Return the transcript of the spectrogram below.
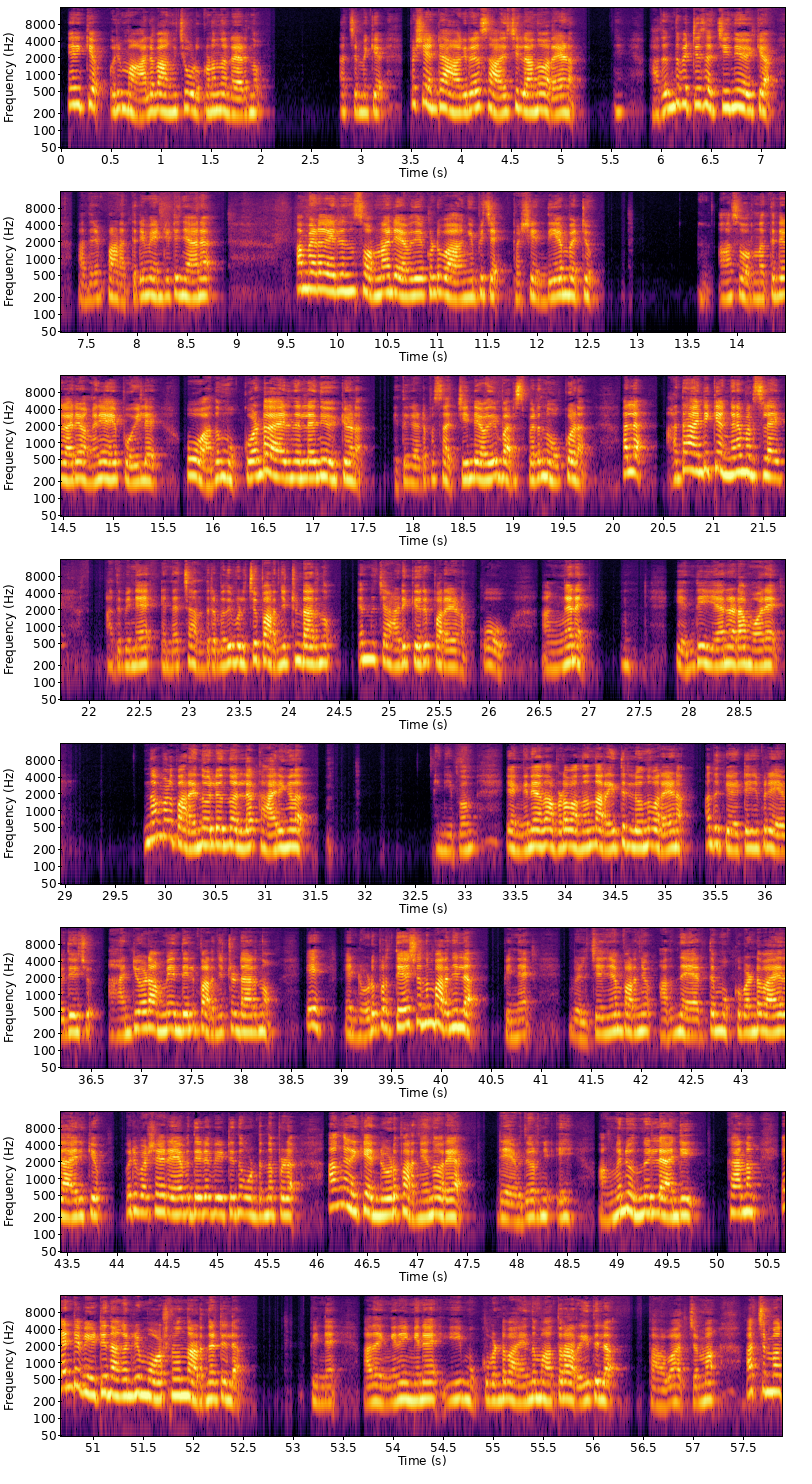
എനിക്ക് ഒരു മാല വാങ്ങിച്ചു കൊടുക്കണമെന്നുണ്ടായിരുന്നു അച്ഛമ്മയ്ക്ക്. പക്ഷെ എന്റെ ആഗ്രഹം സാധിച്ചില്ല എന്ന് പറയണം. "ഏ, അതെന്ത് പറ്റിയ സച്ചി എന്ന് ചോദിക്കാം. അതിന് പണത്തിന് വേണ്ടിയിട്ട് ഞാൻ അമ്മയുടെ കയ്യിൽ നിന്ന് സ്വർണ രേവതിയെ കൊണ്ട് വാങ്ങിപ്പിച്ചേ. പക്ഷെ എന്ത് ചെയ്യാൻ പറ്റും? ആ സ്വർണത്തിന്റെ കാര്യം അങ്ങനെയായി പോയില്ലേ? ഓ അത് മുക്കുകൊണ്ടായിരുന്നില്ലേ എന്ന് ചോദിക്കുകയാണ് ഇത് കേട്ടപ്പോൾ സച്ചിൻ രേവതിയും പരസ്പരം നോക്കുകയാണ് അല്ല അത് ആന്റിക്ക് എങ്ങനെ മനസ്സിലായി? അത് പിന്നെ എന്നെ ചന്ദ്രമതി വിളിച്ചു പറഞ്ഞിട്ടുണ്ടായിരുന്നു എന്ന് ചാടിക്കേറി പറയണം. ഓ അങ്ങനെ. എന്ത് ചെയ്യാനടാ മോനെ? നമ്മൾ പറയുന്ന പോലെ ഒന്നും അല്ല കാര്യങ്ങൾ ഇനിയിപ്പം എങ്ങനെയാ അവിടെ വന്നെന്ന് അറിയത്തില്ലോ എന്ന് പറയണം. അത് കേട്ട് കഴിഞ്ഞപ്പോൾ രേവതി ചോദിച്ചു ആന്റിയോട് അമ്മ എന്തെങ്കിലും പറഞ്ഞിട്ടുണ്ടായിരുന്നോ? ഏ എന്നോട് പ്രത്യേകിച്ചൊന്നും പറഞ്ഞില്ല. പിന്നെ വിളിച്ചു ഞാൻ പറഞ്ഞു അത് നേരത്തെ മുക്കുപണ്ട് വായതായിരിക്കും ഒരു പക്ഷേ രേവതിയുടെ വീട്ടിൽ നിന്ന് കൊണ്ടുവന്നപ്പോൾ അങ്ങനെയൊക്കെ എന്നോട് പറഞ്ഞെന്ന് പറയാം. രേവതി പറഞ്ഞു ഏ അങ്ങനെയൊന്നുമില്ല ആന്റി കാരണം എന്റെ വീട്ടിൽ നിന്ന് അങ്ങനെ ഒരു മോഷണമൊന്നും നടന്നിട്ടില്ല. പിന്നെ അതെങ്ങനെ ഇങ്ങനെ ഈ മുക്കുപണ്ട് വായെന്ന് മാത്രം അറിയത്തില്ല. പാവ അച്ചമ്മ. അച്ചമ്മ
